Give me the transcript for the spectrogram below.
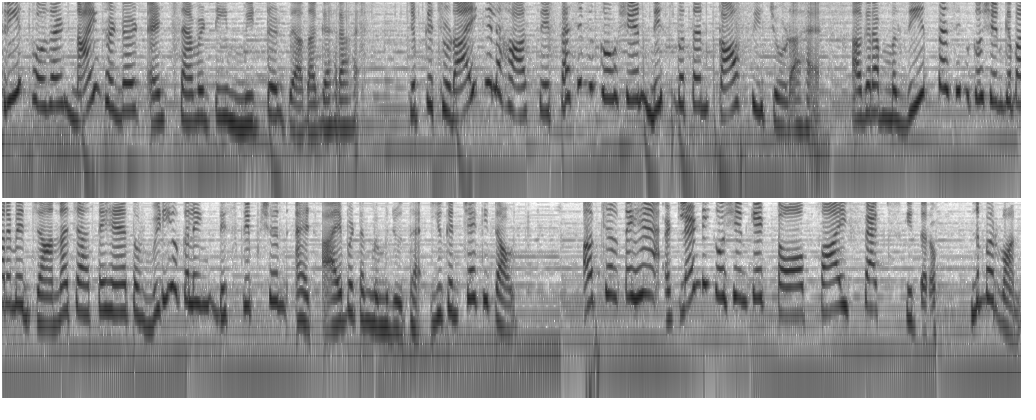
3970 मीटर ज़्यादा गहरा है। जबकि चौड़ाई के लिहाज से पैसिफिक ओशियन निस्बतन काफ़ी चौड़ा है। अगर आप मजीद पैसिफिक ओशियन के बारे में जानना चाहते हैं तो वीडियो का link description and i button में मौजूद है। You can check it out अब चलते हैं अटलांटिक ओशियन के टॉप फाइव फैक्ट्स की तरफ़। नंबर वन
